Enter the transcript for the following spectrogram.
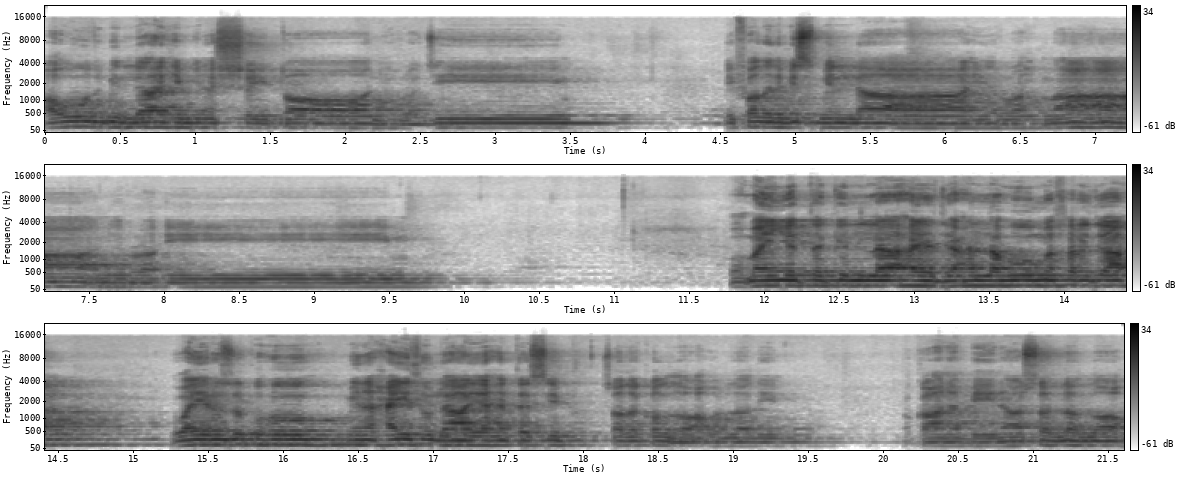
أعوذ باللہ من الشیطان الرجیم بفضل بسم اللہ الرحمن الرحیم ومن يتق الله يجعل له مخرجا ويرزقه من حيث لا يحتسب صدق الله العظيم وكان بنا صلى الله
